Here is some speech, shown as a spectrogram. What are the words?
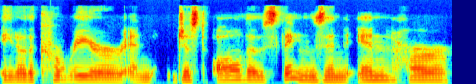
you know the career and just all those things and in her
